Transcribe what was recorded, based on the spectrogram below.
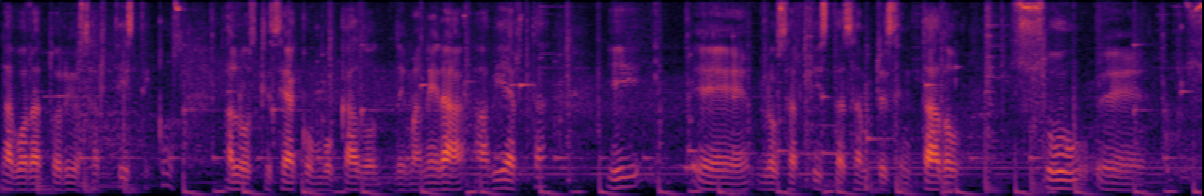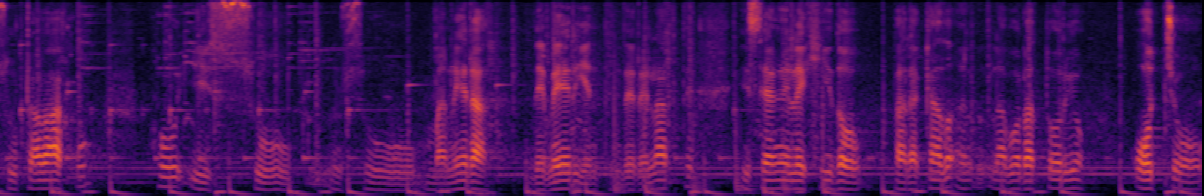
laboratorios artísticos a los que se ha convocado de manera abierta y eh, los artistas han presentado su, eh, su trabajo y su, su, manera de ver y entender el arte y se han elegido para cada laboratorio ocho,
